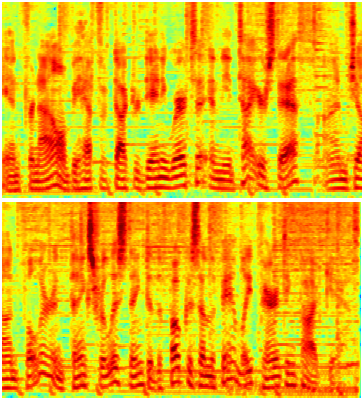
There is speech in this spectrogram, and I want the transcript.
And for now, on behalf of Dr. Danny Huerta and the entire staff, I'm John Fuller, and thanks for listening to the Focus on the Family Parenting Podcast.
